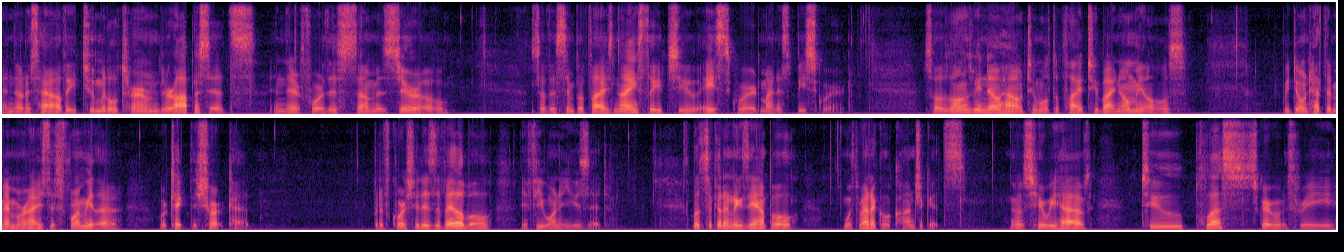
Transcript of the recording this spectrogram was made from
And notice how the two middle terms are opposites, and therefore this sum is 0. So this simplifies nicely to a squared minus b squared. So as long as we know how to multiply two binomials, we don't have to memorize this formula or take the shortcut. But of course it is available if you want to use it. Let's look at an example with radical conjugates. Notice here we have 2 plus square root 3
